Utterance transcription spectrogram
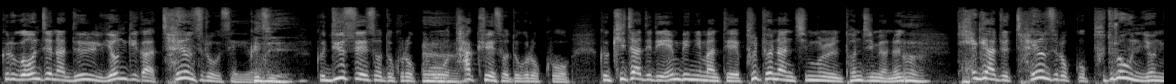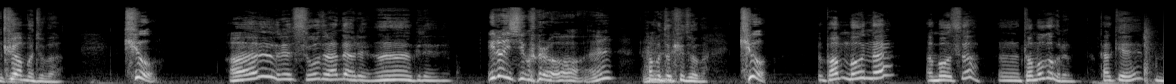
그리고 언제나 늘 연기가 자연스러우세요. 그지. 그 뉴스에서도 그렇고 응. 다큐에서도 그렇고 그 기자들이 MB님한테 불편한 질문을 던지면은 응. 되게 아주 자연스럽고 부드러운 연기. 큐 한번 줘봐. 큐. 아유 그래 수고들 한다 그래. 어 그래 그래. 이런 식으로. 응? 한번 더 큐 줘봐. 큐. 밥 먹었나? 안 먹었어? 어, 더 먹어 그럼. 갈게. 음.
